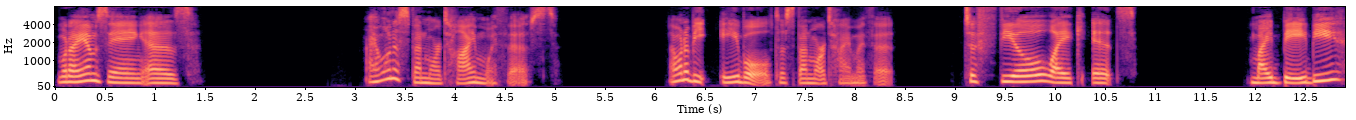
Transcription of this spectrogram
What I am saying is, I want to spend more time with this. I want to be able to spend more time with it, to feel like it's my baby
